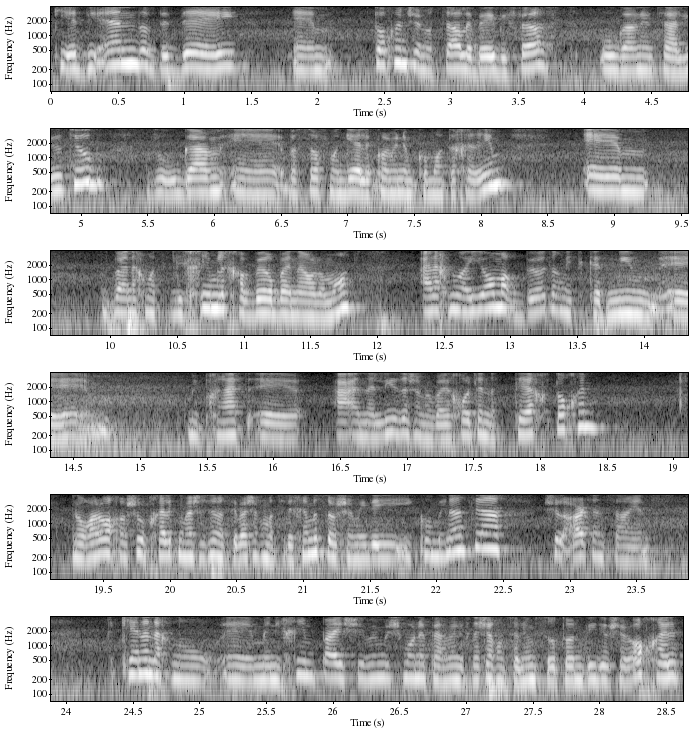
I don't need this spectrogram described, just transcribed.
כי at the end of the day, אמ, תוכן שנוצר לבייבי פרסט, הוא גם נמצא על יוטיוב, והוא גם אה, בסוף מגיע לכל מיני מקומות אחרים. אמ, ואנחנו מצליחים לחבר בין העולמות. אנחנו היום הרבה יותר מתקדמים אה, מבחינת אה, האנליזה שלנו והיכולת לנתח תוכן. נורא נורא חשוב, חלק ממה שעשינו, הסיבה שאנחנו מצליחים בסושיאל מדיה היא קומבינציה של art and science. כן, אנחנו אה, מניחים פאי 78 פעמים לפני שאנחנו מצלמים סרטון וידאו של אוכל,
